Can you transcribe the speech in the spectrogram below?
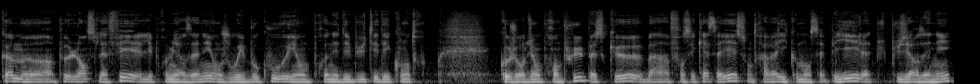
Comme euh, un peu Lens l'a fait les premières années, on jouait beaucoup et on prenait des buts et des contres qu'aujourd'hui on prend plus parce que bah, Fonseca, ça y est, son travail il commence à payer là depuis plusieurs années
